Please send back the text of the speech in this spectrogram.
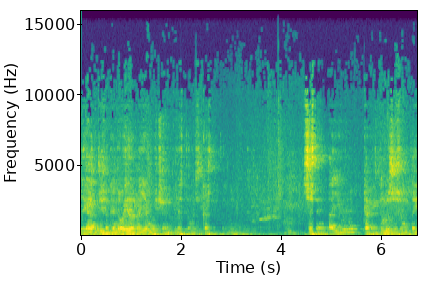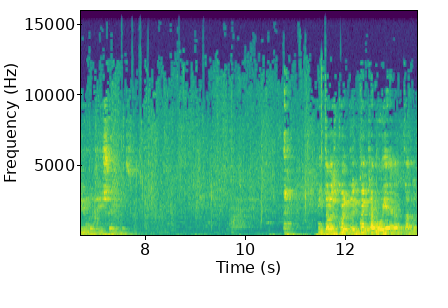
Le garantizo que no voy a durar ya mucho, ¿eh? ya estamos casi terminando. 61, capítulo 61 de Isaías. Mientras lo, lo encuentra, me voy adelantando.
